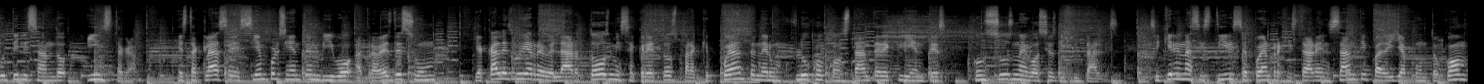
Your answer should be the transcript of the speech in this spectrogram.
utilizando Instagram. Esta clase es 100% en vivo a través de Zoom y acá les voy a revelar todos mis secretos para que puedan tener un flujo constante de clientes con sus negocios digitales. Si quieren asistir se pueden registrar en santipadilla.com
